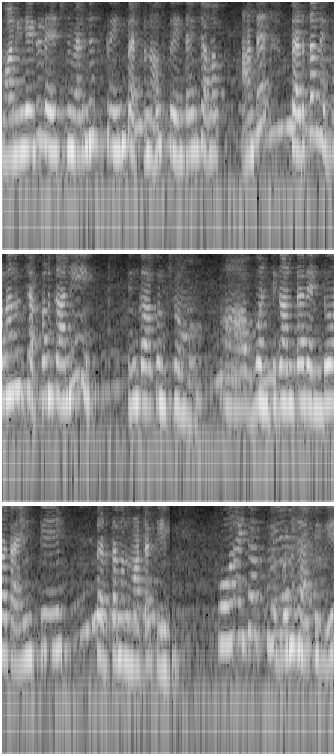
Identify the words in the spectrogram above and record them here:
మార్నింగ్ అయితే లేచిన వెంటనే స్క్రీన్ పెట్టను. స్క్రీన్ టైం చాలా అంటే పెడతాను ఇవ్వనని చెప్పను కానీ ఇంకా కొంచెం ఒంటి గంట రెండు ఆ టైంకి పెడతాను అనమాట టీవీ. ఫోన్ అయితే అసలు ఇవ్వను హ్యాపీకి.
